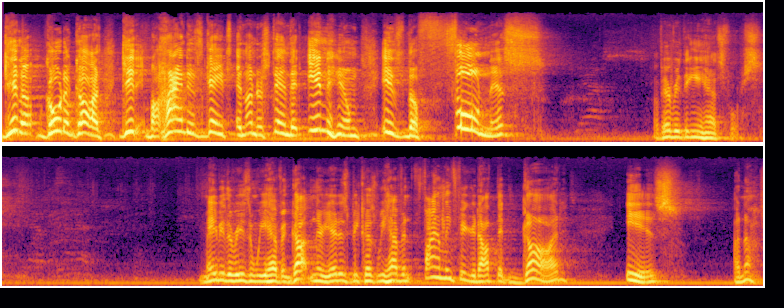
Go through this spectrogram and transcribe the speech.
get up, go to God, get behind his gates, and understand that in him is the fullness of everything he has for us? Maybe the reason we haven't gotten there yet is because we haven't finally figured out that God is enough.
